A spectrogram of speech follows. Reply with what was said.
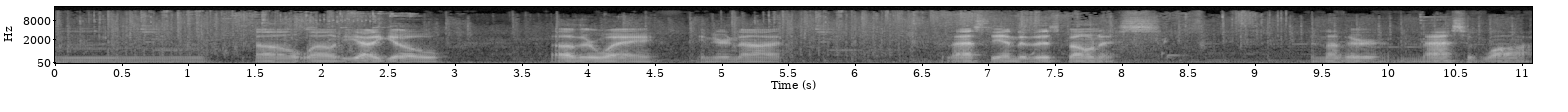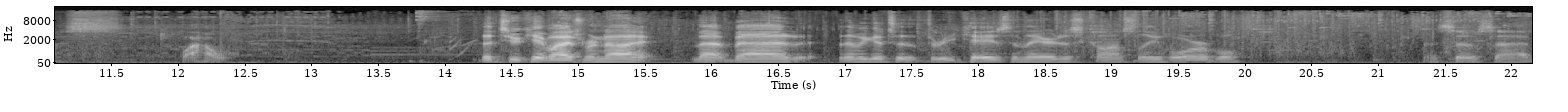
Mm, oh, well, you gotta go other way and you're not. And that's the end of this bonus. Another massive loss. Wow. The 2k buys were not that bad. Then we get to the 3ks and they are just constantly horrible. That's so sad.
